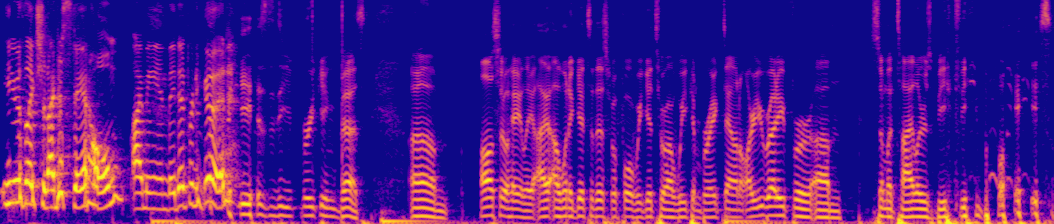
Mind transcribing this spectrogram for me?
he was like, "Should I just stay at home?" I mean, they did pretty good. he is the freaking best. Um, also, Haley, I, I want to get to this before we get to our weekend breakdown. Are you ready for um, some of Tyler's beefy boys?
